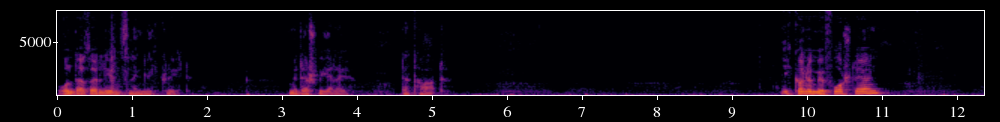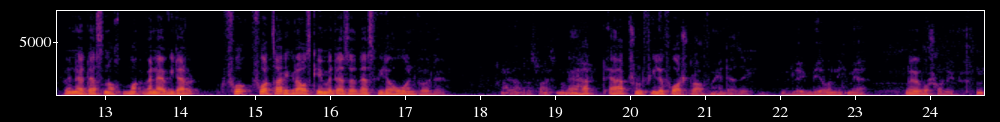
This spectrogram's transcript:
Und dass er lebenslänglich kriegt. Mit der Schwere der Tat. Ich könnte mir vorstellen, wenn er das noch, wenn er wieder vor, vorzeitig rauskäme, dass er das wiederholen würde. Ja, das weiß man Er nicht. hat, er hat schon viele Vorstrafen hinter sich. Leben wir aber nicht mehr. Nö, wahrscheinlich.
